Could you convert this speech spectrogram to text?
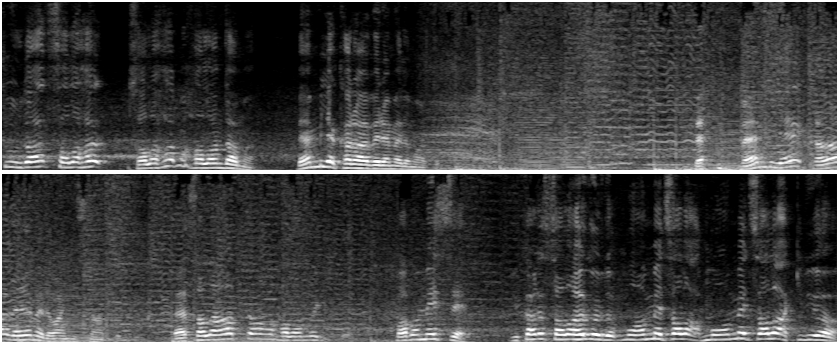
şurada Salah'a Salah'a mı Haaland'a mı? Ben bile karar veremedim artık. Ben, ben bile karar veremedim hangisini attım. Ben Salah'a attım ama Haaland'a gitti. Baba Messi. Yukarı Salah'ı gördüm. Muhammed Salah. Muhammed Salah gidiyor.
